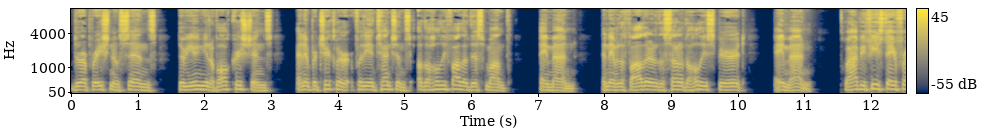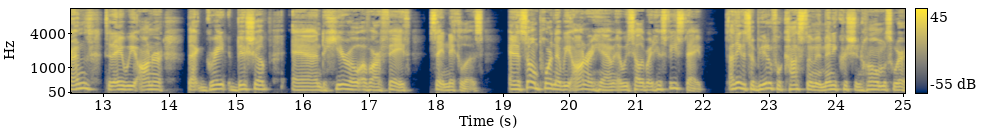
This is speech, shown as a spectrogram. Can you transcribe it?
the reparation of sins, the reunion of all Christians, and in particular for the intentions of the Holy Father this month. Amen. In the name of the Father, and of the Son, and of the Holy Spirit. Amen. Well, happy feast day, friends. Today we honor that great bishop and hero of our faith, St. Nicholas. And it's so important that we honor him and we celebrate his feast day. I think it's a beautiful custom in many Christian homes where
